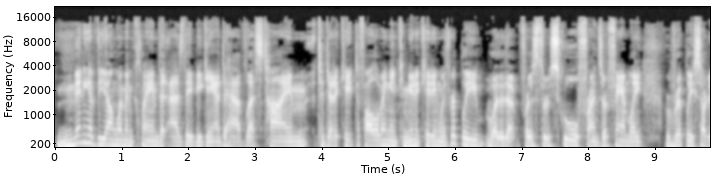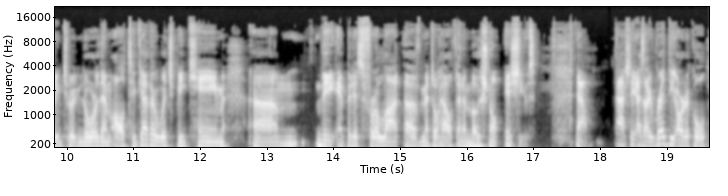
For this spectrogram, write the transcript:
Many of the young women claim that as they began to have less time to dedicate to following and communicating with Ripley, whether that was through school, friends, or family, Ripley starting to ignore them altogether, which became um, the impetus for a lot of mental health and emotional issues. Now, actually, as I read the article,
